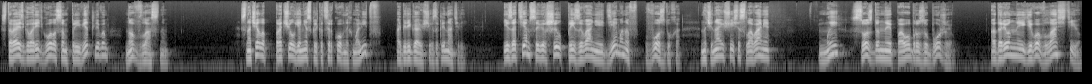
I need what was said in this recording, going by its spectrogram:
стараясь говорить голосом приветливым, но властным. Сначала прочел я несколько церковных молитв, оберегающих заклинателей и затем совершил призывание демонов воздуха, начинающееся словами «Мы, созданные по образу Божию, одаренные Его властью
